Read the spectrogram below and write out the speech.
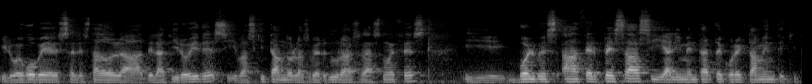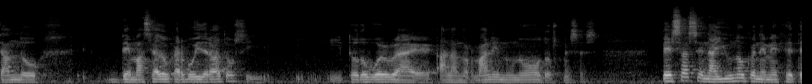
y luego ves el estado de la, de la tiroides y vas quitando las verduras, las nueces y vuelves a hacer pesas y alimentarte correctamente, quitando demasiado carbohidratos y y todo vuelve a, la normal en uno o dos meses. ¿Pesas en ayuno con MCT?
